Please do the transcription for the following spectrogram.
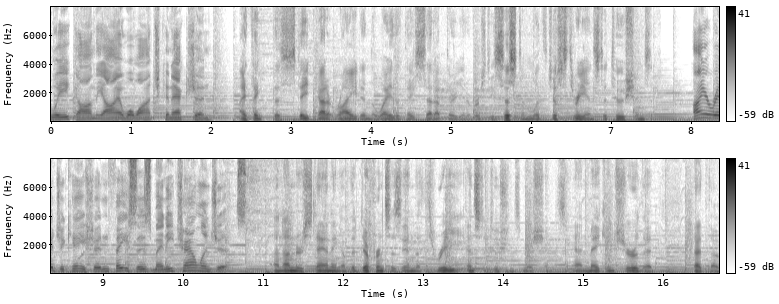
week on the Iowa Watch Connection, I think the state got it right in the way that they set up their university system with just three institutions. higher education faces many challenges. An understanding of the differences in the three institutions' missions and making sure that, that the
